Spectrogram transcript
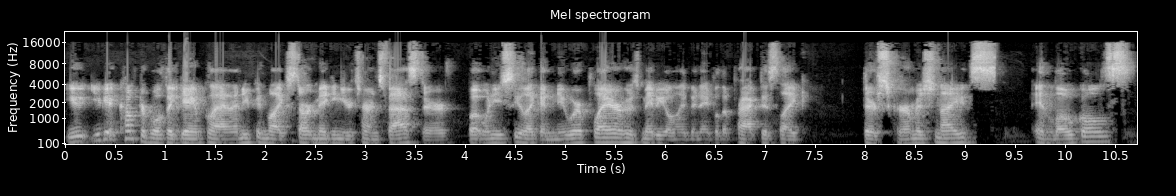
you you get comfortable with the game plan, and you can like start making your turns faster. But when you see like a newer player who's maybe only been able to practice like their skirmish nights in locals,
